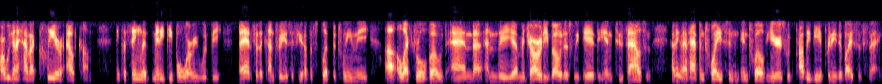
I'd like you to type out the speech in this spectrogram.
Are we going to have a clear outcome? I think the thing that many people worry would be bad for the country is if you have a split between the uh, electoral vote and uh, and the uh, majority vote, as we did in 2000. Having that happen twice in, in 12 years would probably be a pretty divisive thing.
